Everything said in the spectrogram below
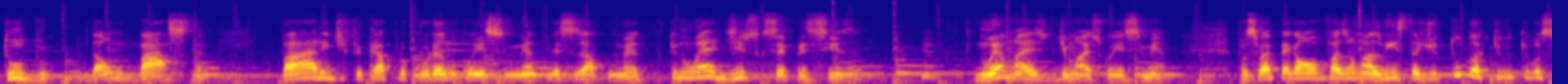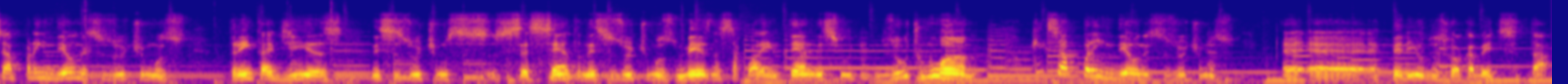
tudo, dá um basta. Pare de ficar procurando conhecimento nesse exato momento, porque não é disso que você precisa. Não é mais de mais conhecimento. Você vai pegar uma, fazer uma lista de tudo aquilo que você aprendeu nesses últimos 30 dias, nesses últimos 60, nesses últimos meses, nessa quarentena, nesse, último ano. O que, você aprendeu nesses últimos é, é, períodos que eu acabei de citar.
